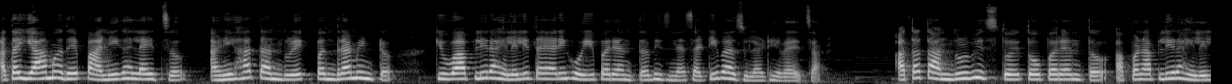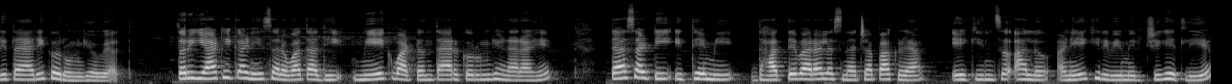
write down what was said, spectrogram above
आता यामध्ये पाणी घालायचं आणि हा तांदूळ एक पंधरा मिनटं किंवा आपली राहिलेली तयारी होईपर्यंत भिजण्यासाठी बाजूला ठेवायचा. आता तांदूळ भिजतोय तोपर्यंत आपण आपली राहिलेली तयारी करून घेऊयात. तर या ठिकाणी सर्वात आधी मी एक वाटण तयार करून घेणार आहे. त्यासाठी इथे मी दहा ते बारा लसणाच्या पाकळ्या एक इंच आलं आणि एक हिरवी मिरची घेतली आहे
